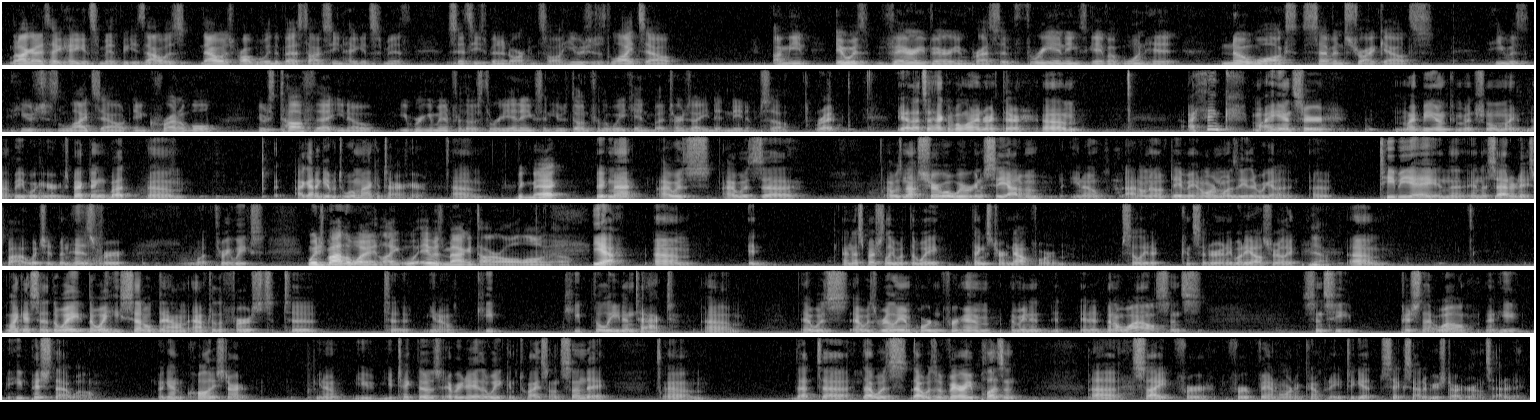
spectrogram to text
but I gotta take Hagen Smith because that was that was probably the best I've seen Hagen Smith since he's been at Arkansas. He was just lights out. I mean, it was very very impressive. Three innings, gave up one hit, no walks, seven strikeouts. He was he was just lights out, incredible. It was tough that you know you bring him in for those three innings and he was done for the weekend, but it turns out you didn't need him. So Right. Yeah, that's a heck of a line right there. Um, I think my answer might be unconventional, might not be what you're expecting, but um, I got to give it to Will McIntyre here. Um, Big Mac. Big Mac. I was I was uh, I was not sure what we were going to see out of him. You know, I don't know if Dave Van Horn was either. We got a, a TBA in the in the Saturday spot, which had been his for what three weeks. Which, by the way, like it was McIntyre all along, though. Yeah, um, it, and especially with the way things turned out for him, silly to consider anybody else really. Yeah. Um, like I said, the way the way he settled down after the first to to you know keep keep the lead intact. Um, it was it was really important for him. I mean, it, it, it had been a while since since he pitched that well, and he, he pitched that well. Again, quality start. You know, you, you take those every day of the week and twice on Sunday. Um, that uh, that was that was a very pleasant uh, sight for, for Van Horn and company to get six out of your starter on Saturday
